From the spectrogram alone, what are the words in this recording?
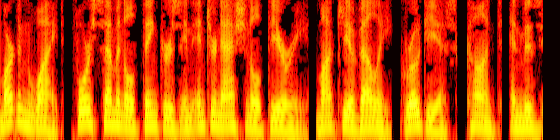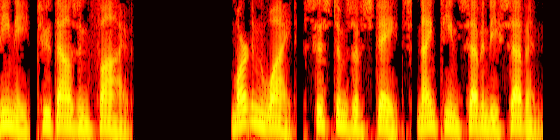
Martin Wight, Four Seminal Thinkers in International Theory, Machiavelli, Grotius, Kant, and Mazzini 2005. Martin Wight, Systems of States 1977.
